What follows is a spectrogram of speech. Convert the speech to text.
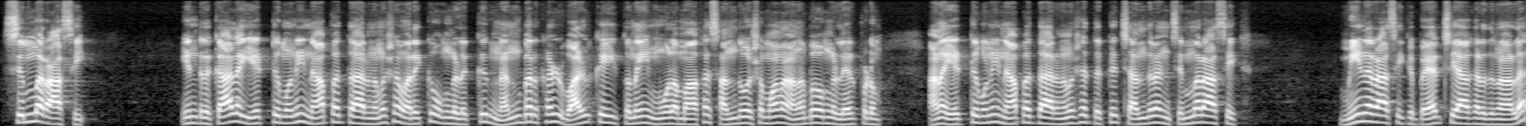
சிம்ம ராசி. இன்று காலை எட்டு மணி நாற்பத்தாறு நிமிஷம் வரைக்கும் உங்களுக்கு நண்பர்கள் வாழ்க்கை துணை மூலமாக சந்தோஷமான அனுபவங்கள் ஏற்படும். ஆனால் எட்டு மணி நாற்பத்தாறு நிமிஷத்துக்கு சந்திரன் சிம்மராசி மீனராசிக்கு பயிற்சி ஆகிறதுனால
